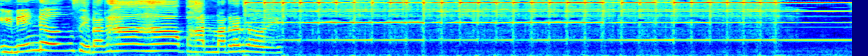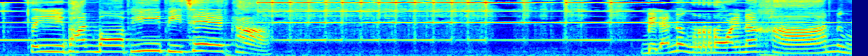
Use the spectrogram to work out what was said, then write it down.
อีกนิดนึงสี่พันห้าห้าพันมาได้เลยสี่พันบอพี่พิเชษค่ะ เบ็ดละหนึ่งร้อยนะคะหนึ่ง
